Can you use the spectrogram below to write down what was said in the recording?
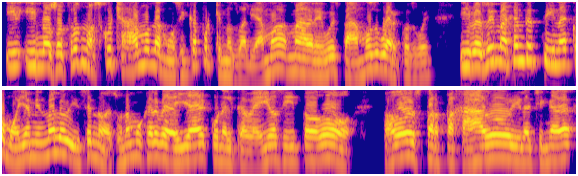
Y, y nosotros no escuchábamos la música porque nos valía ma- madre, güey, estábamos huercos, güey. Y ves la imagen de Tina, como ella misma lo dice, no, es una mujer bella, con el cabello así, todo, todo desparpajado y la chingada.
